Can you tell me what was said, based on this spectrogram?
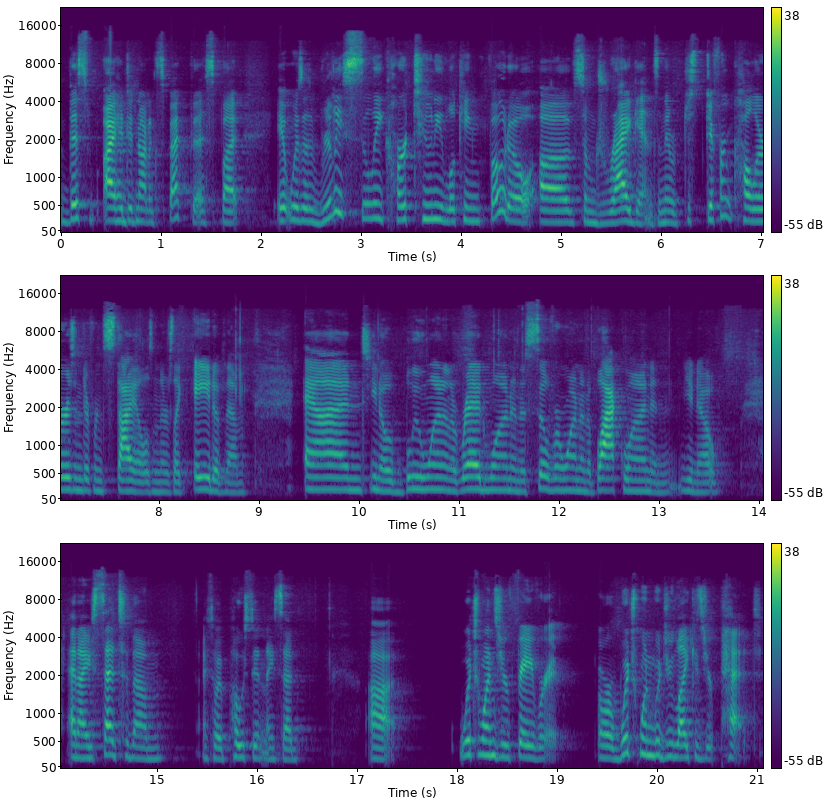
this i did not expect this but it was a really silly, cartoony looking photo of some dragons, and they were just different colors and different styles, and there's like eight of them. And, you know, blue one and a red one and a silver one and a black one, and, you know, and I said to them, so I posted and I said, uh, which one's your favorite? Or which one would you like as your pet?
